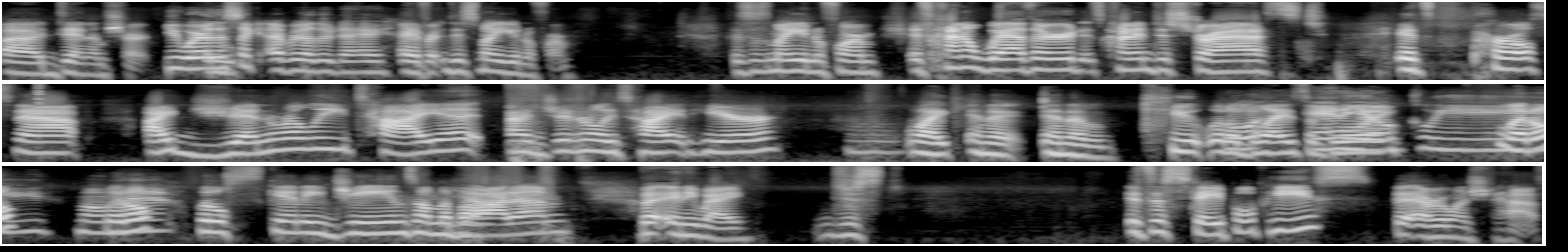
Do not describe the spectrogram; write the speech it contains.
a denim shirt. You wear this like every other day. Every, this is my uniform. This is my uniform. It's kind of weathered. It's kind of distressed. It's pearl snap. I generally tie it. I generally tie it here, mm-hmm. like in a in a cute little, blaze of Annie glory. Oakley Little- moment. little little skinny jeans on the Yeah. bottom. But anyway, just it's a staple piece that everyone should have.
